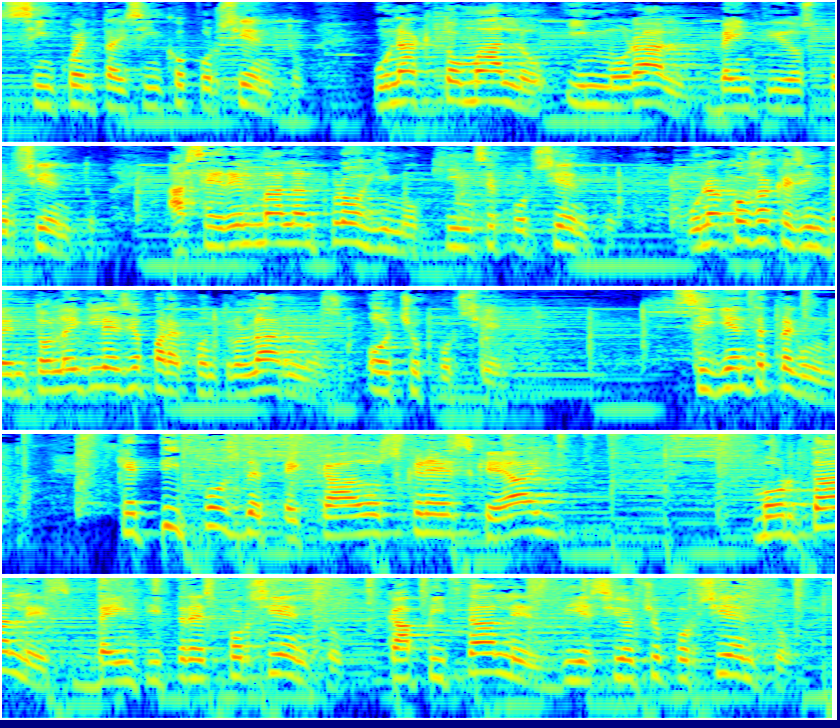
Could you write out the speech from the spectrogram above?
55%. Un acto malo, inmoral, 22%. Hacer el mal al prójimo, 15%. Una cosa que se inventó la iglesia para controlarnos, 8%. Siguiente pregunta. ¿Qué tipos de pecados crees que hay? Mortales, 23%. Capitales, 18%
